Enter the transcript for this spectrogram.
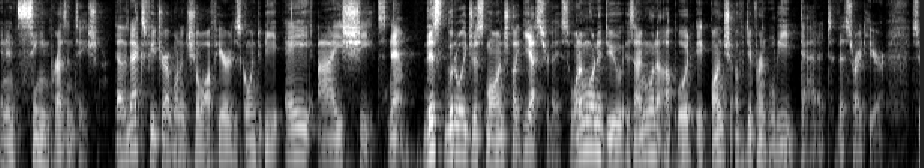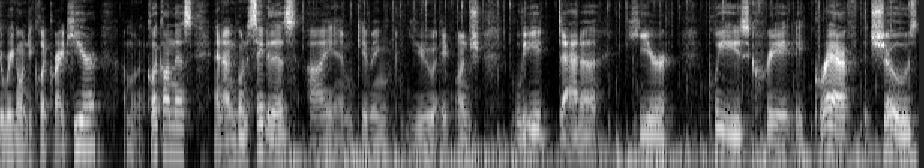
an insane presentation. Now, the next feature I wanted to show off here is going to be AI Sheets. Now, this literally just launched like yesterday. So what I'm going to do is I'm going to upload a bunch of different lead data to this right here. So we're going to click right here. I'm going to click on this and I'm going to say to this, I am giving you a bunch lead data here. Please create a graph that shows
